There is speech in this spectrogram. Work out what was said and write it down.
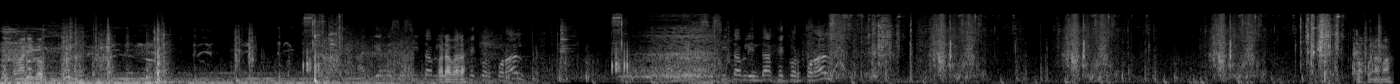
Toma, Nico. ¿Alguien necesita Para, blindaje para. corporal? ¿Alguien necesita blindaje corporal? Cojo una más.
